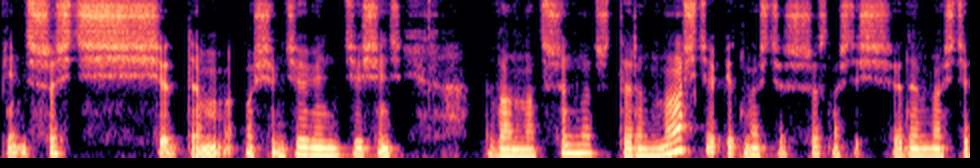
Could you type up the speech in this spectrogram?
5, 6, 7, 8, 9, 10, 2 na 3 na 14, 15, 16, 17,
